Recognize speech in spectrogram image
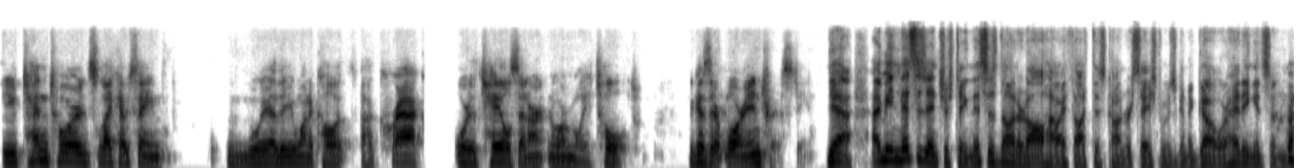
You tend towards, like I was saying, whether you want to call it a crack or the tales that aren't normally told because they're more interesting. Yeah. I mean, this is interesting. This is not at all how I thought this conversation was going to go. We're heading in some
